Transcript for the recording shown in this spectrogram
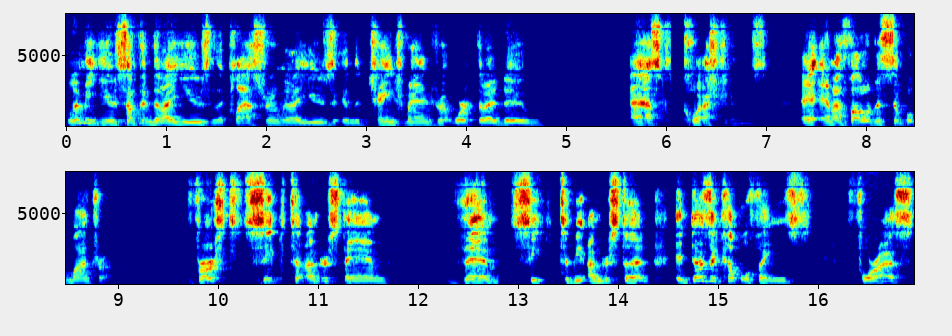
let me use something that I use in the classroom and I use in the change management work that I do. Ask questions. And, and I followed a simple mantra first, seek to understand, then seek to be understood. It does a couple things for us.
